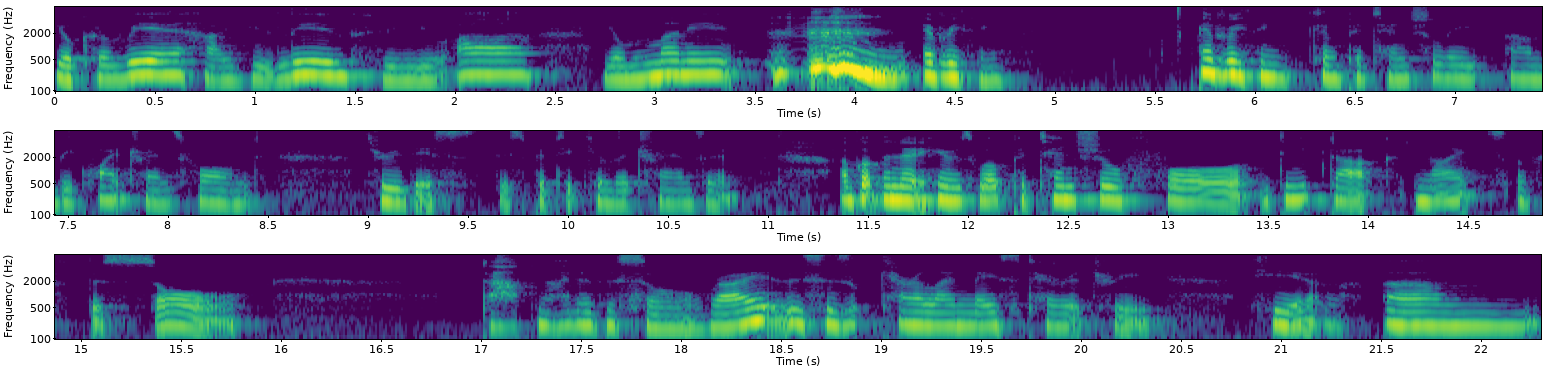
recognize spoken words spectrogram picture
Your career, how you live, who you are, your money, everything. Everything can potentially um, be quite transformed through this, this particular transit. I've got the note here as well potential for deep, dark nights of the soul. Dark night of the soul, right? This is Caroline Myss territory here um,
